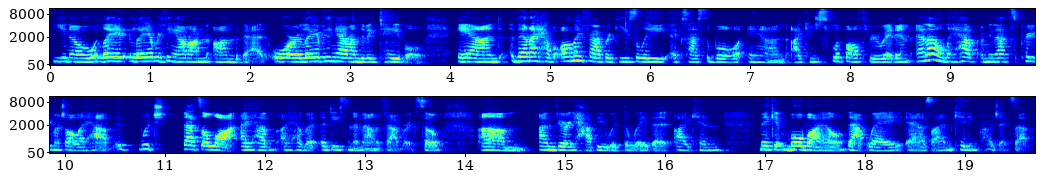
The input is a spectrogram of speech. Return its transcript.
you know, lay, lay everything out on, on the bed or lay everything out on the big table. And then I have all my fabric easily accessible and I can just flip all through it. And, and I only have, I mean, that's pretty much all I have, which that's a lot. I have, I have a, a decent amount of fabric. So um, I'm very happy with the way that I can make it mobile that way as I'm kitting projects up.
